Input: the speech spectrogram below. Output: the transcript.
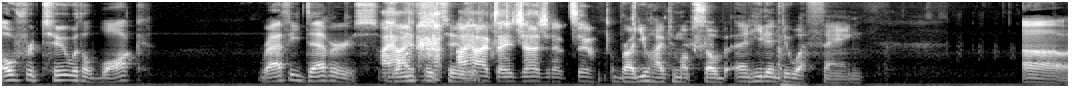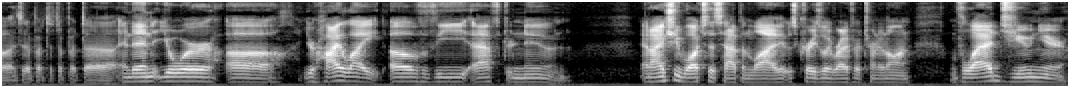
0 for 2 with a walk. Rafi Devers, I, 1 hyped, for 2. I hyped a judge him too. Bro, you hyped him up so and he didn't do a thing. Uh, and then your uh your highlight of the afternoon, and I actually watched this happen live. It was crazy, like right after I turned it on. Vlad Jr.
